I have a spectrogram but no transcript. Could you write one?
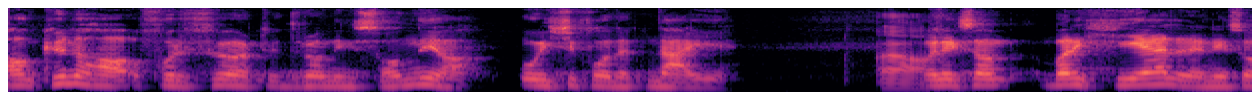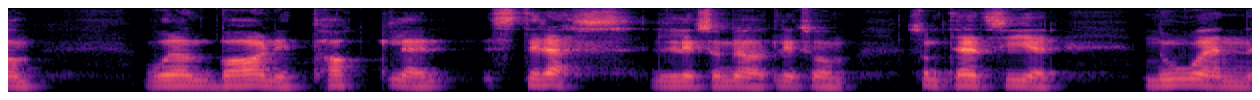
han kunne ha forført dronning Sonja og ikke fått et nei. Ja. Og liksom, bare hele den liksom, hvordan Barney takler stress, liksom, ja, at liksom, som Ted sier, noen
